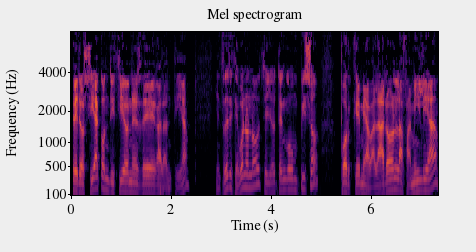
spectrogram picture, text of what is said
pero sí a condiciones de garantía. Y entonces dice, bueno, no, yo tengo un piso porque me avalaron la familia,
